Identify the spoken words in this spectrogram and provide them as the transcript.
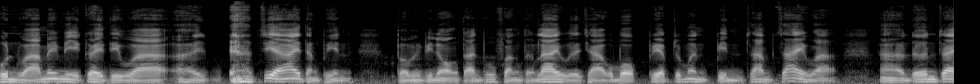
คนว่าไม่มีใครที่ว่าเสียหายทั้งเพนพอเป็นพี่น้องฐานผู้ฟังทั้งหลายพุทธเจ้าก็บอกเปรียบเสมือนปิ่นสามไส้ว่าเดินไส้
